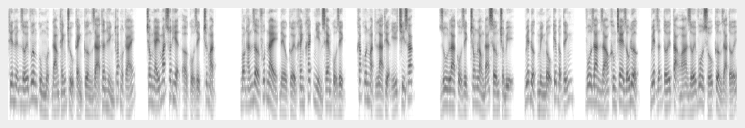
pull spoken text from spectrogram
thiên huyện giới vương cùng một đám thánh chủ cảnh cường giả thân hình thoát một cái, trong nháy mắt xuất hiện ở cổ dịch trước mặt bọn hắn giờ phút này đều cười khanh khách nhìn xem cổ dịch, khắp khuôn mặt là thiện ý chi sắc. Dù là cổ dịch trong lòng đã sớm chuẩn bị, biết được mình độ kiếp động tĩnh, vô gian giáo không che giấu được, biết dẫn tới tạo hóa giới vô số cường giả tới.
